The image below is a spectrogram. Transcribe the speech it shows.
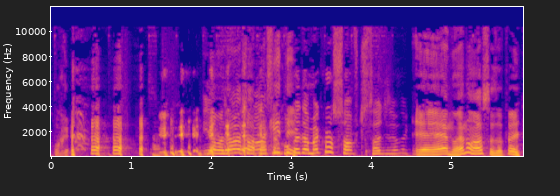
porra. não, mas olha só, pra quem a culpa tem. é da Microsoft, só dizendo aqui. É, não é nossa, exatamente.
